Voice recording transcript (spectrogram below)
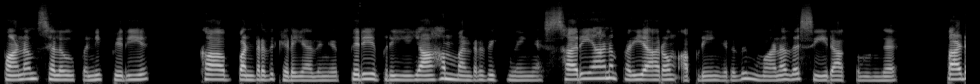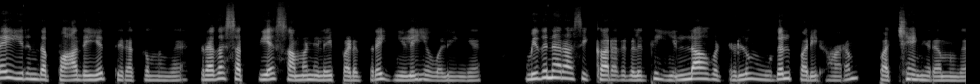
பணம் செலவு பண்ணி பெரிய கா பண்றது கிடையாதுங்க. பெரிய பெரிய யாகம் பண்றது இல்லைங்க. சரியான பரிகாரம் அப்படிங்கிறது மனதை சீராக்குமுங்க. தடை இருந்த பாதையை திறக்குமுங்க. கிரக சக்தியை சமநிலைப்படுத்துற எளிய வழிங்க. மிதுன ராசிக்காரர்களுக்கு எல்லாவற்றிலும் முதல் பரிகாரம் பச்சை நிறமுங்க.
